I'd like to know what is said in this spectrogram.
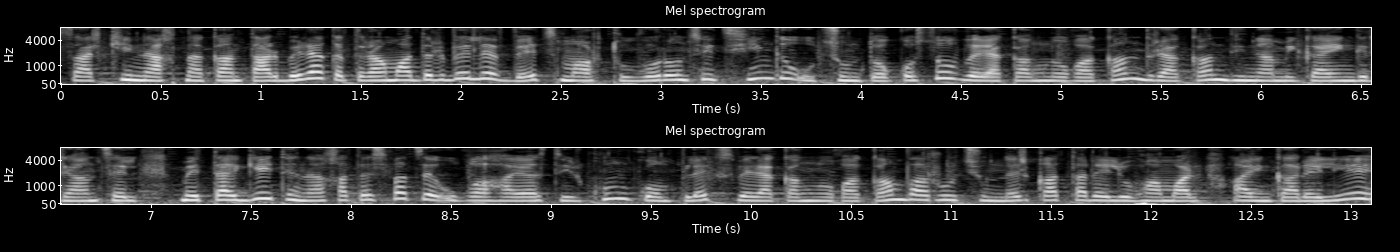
Սարքի նախնական տարբերակը տրամադրվել է 6 մարդու, որոնցից 5-ը 80%-ով վերականգնողական դրական դինամիկային գրանցել։ Metagate-ը նախատեսված է ուղղահայաց դիրքում կոմպլեքս վերականգնողական վարժություններ կատարելու համար։ Այն կարելի է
